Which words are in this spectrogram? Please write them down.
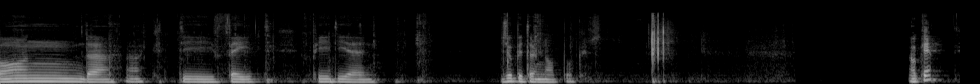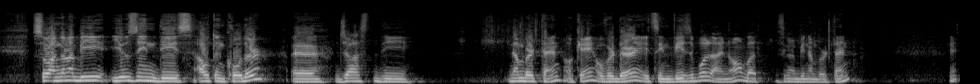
Conda, activate, PDL, Jupyter Notebook. Okay, so I'm gonna be using this autoencoder, uh, just the number 10, okay, over there. It's invisible, I know, but it's gonna be number 10. Okay.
